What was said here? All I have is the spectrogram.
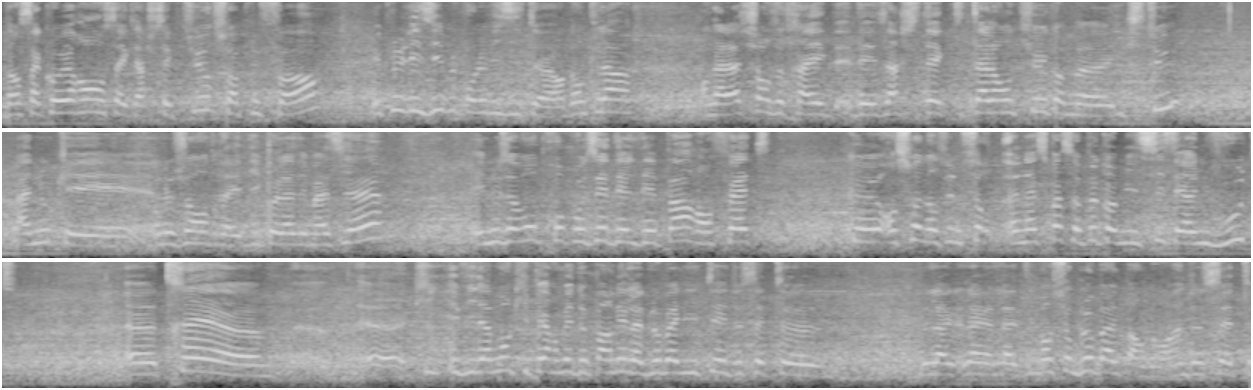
dans sa cohérence avec l'architecture soit plus fort et plus lisible pour le visiteur. Donc là, on a la chance de travailler avec des architectes talentueux comme euh, XTU, Anouk et Legendre et Nicolas Desmazières. Et nous avons proposé dès le départ en fait qu'on soit dans une sorte, un espace un peu comme ici, c'est-à-dire une voûte euh, très euh, qui évidemment qui permet de parler de la globalité de cette la, dimension globale hein, de cette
